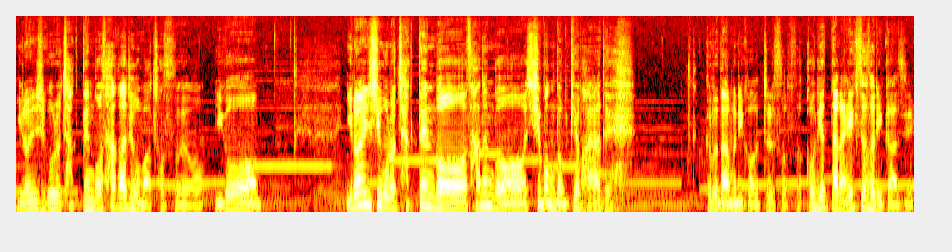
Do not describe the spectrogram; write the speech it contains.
이런 식으로 작된 거 사가지고 맞췄어요. 이거 이런 식으로 작된 거 사는 거 10억 넘게 봐야 돼. 그러다 보니까 어쩔 수 없어. 거기에다가 액세서리까지.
